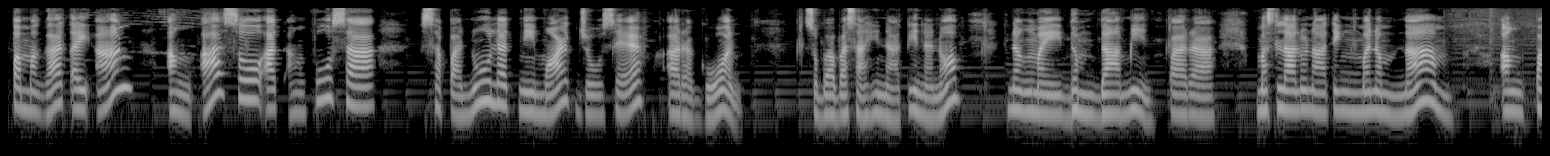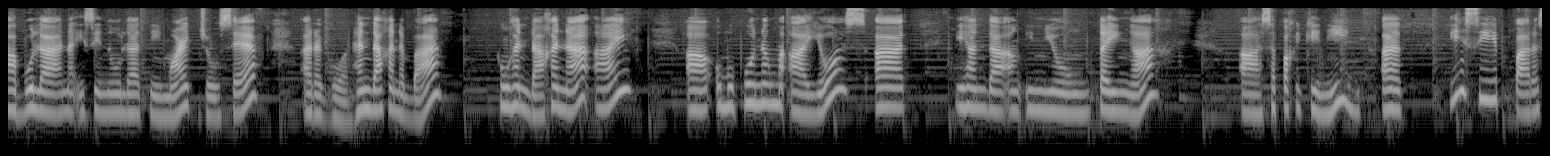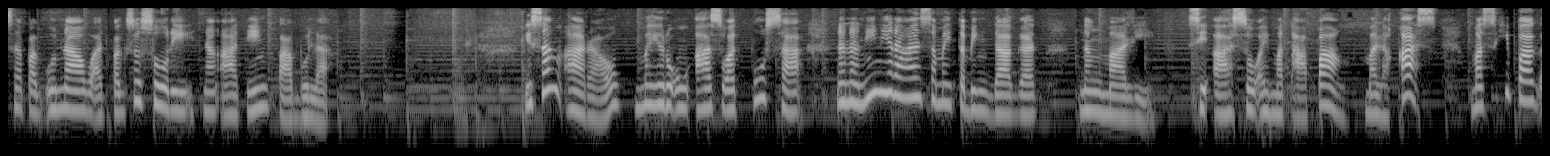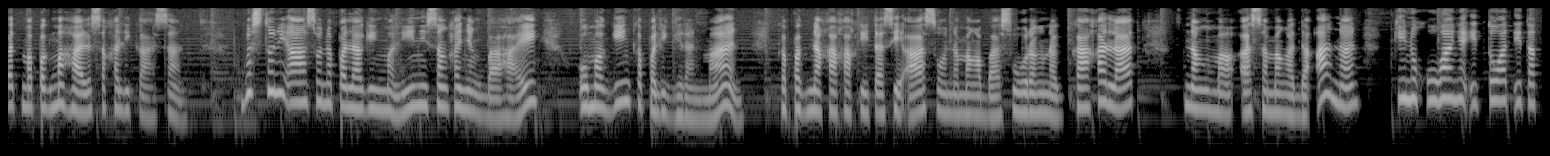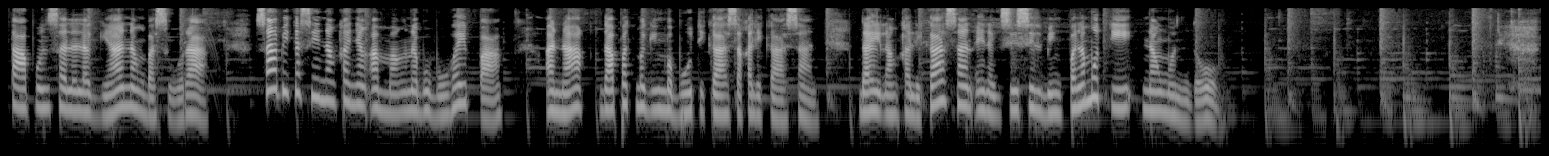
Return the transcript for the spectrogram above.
pamagat ay ang Ang Aso at ang Pusa sa panulat ni Mark Joseph Aragon. So babasahin natin ano ng may damdamin para mas lalo nating manamnam ang pabula na isinulat ni Mark Joseph Aragon. Handa ka na ba? Kung handa ka na ay uh, umupo ng maayos at ihanda ang inyong tainga uh, sa pakikinig at isip para sa pag-unawa at pagsusuri ng ating pabula. Isang araw, mayroong aso at pusa na naninirahan sa may tabing dagat ng Mali. Si aso ay matapang, malakas, masipag at mapagmahal sa kalikasan. Gusto ni aso na palaging malinis ang kanyang bahay o maging kapaligiran man. Kapag nakakakita si aso ng mga basurang nagkakalat ng ma- ah, sa mga daanan, kinukuha niya ito at itatapon sa lalagyan ng basura. Sabi kasi ng kanyang amang nabubuhay pa, Anak, dapat maging mabuti ka sa kalikasan dahil ang kalikasan ay nagsisilbing palamuti ng mundo.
